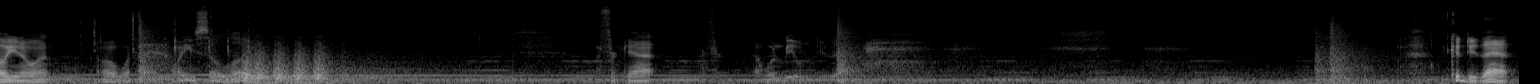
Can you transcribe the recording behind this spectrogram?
Oh, you know what? Oh, what the? Why are you so low? I forgot. I, for, I wouldn't be able to do that. I could do that.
